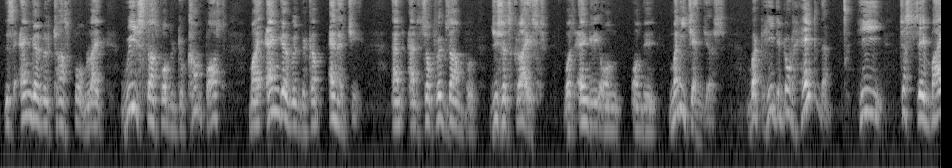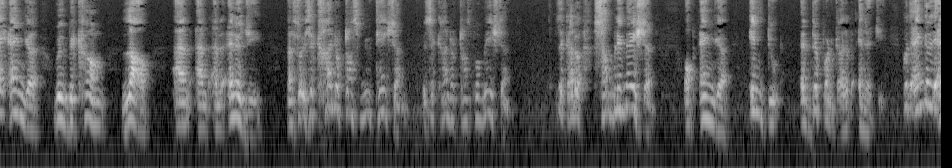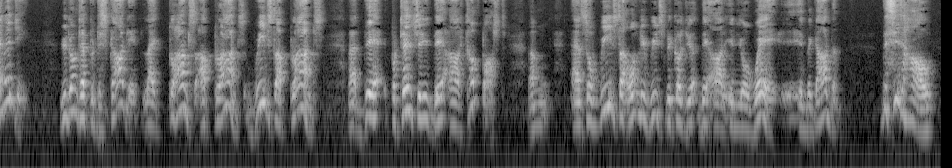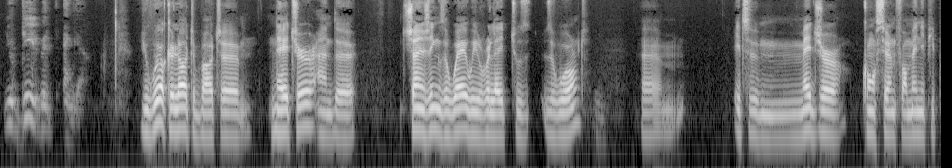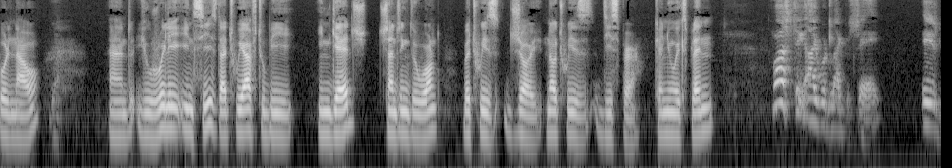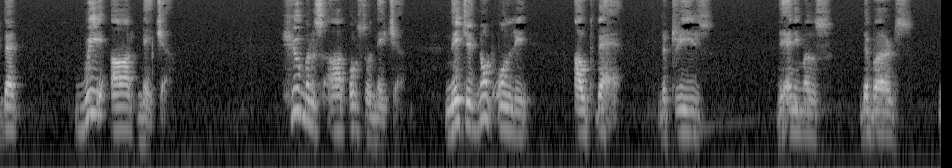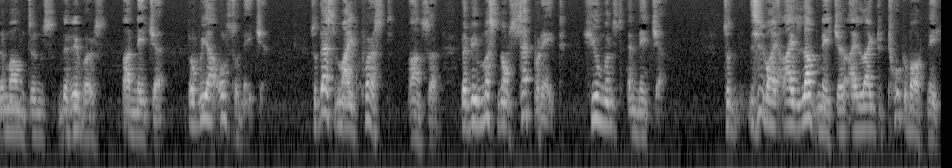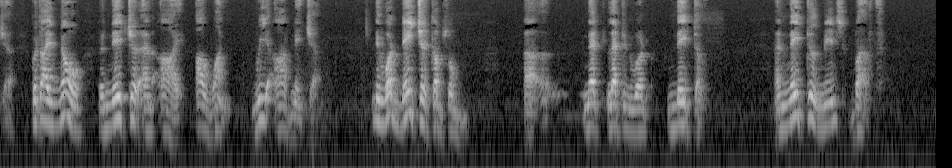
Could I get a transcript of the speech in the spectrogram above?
This anger will transform, like weeds transform into compost, my anger will become energy. And, and so, for example, Jesus Christ was angry on, on the money changers, but he did not hate them. He just said, My anger will become love and, and, and energy. And so it's a kind of transmutation, it's a kind of transformation, it's a kind of sublimation of anger into a different kind of energy. Because anger is energy. You don't have to discard it. Like plants are plants, weeds are plants. Uh, they potentially they are compost, um, and so weeds are only weeds because you, they are in your way in the garden. This is how you deal with anger. You work a lot about um, nature and uh, changing the way we relate to the world. Um, it's a major concern for many people now. And you really insist that we have to be engaged, changing the world, but with joy, not with despair. Can you explain? First thing I would like to say is that we are nature. Humans are also nature. Nature is not only out there, the trees, the animals, the birds, the mountains, the rivers are nature, but we are also nature. So that's my first answer that we must not separate humans and nature. So this is why I love nature. I like to talk about nature because I know that nature and I are one. We are nature. The word nature comes from uh, Latin word natal, and natal means birth,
